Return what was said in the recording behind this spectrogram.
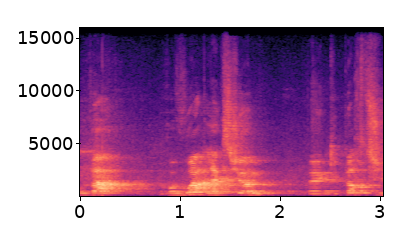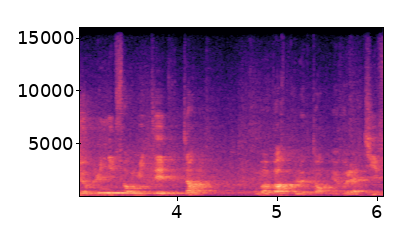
on va revoir l'axiome euh, qui porte sur l'uniformité du temps. On va voir que le temps est relatif.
